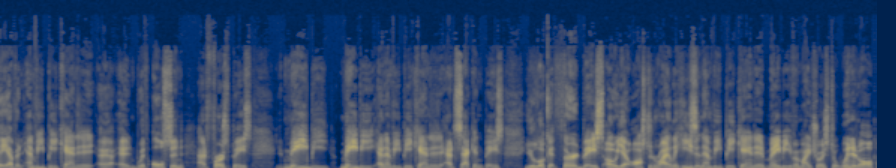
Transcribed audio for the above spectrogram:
They have an MVP candidate uh, and with Olson at first base, maybe, maybe an MVP candidate at second base. You look at third base. Oh, yeah, Austin Riley, he's an MVP candidate, maybe even my choice to win it all.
